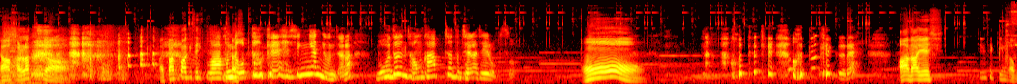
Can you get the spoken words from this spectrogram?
야 갈라트야. 아 빡빡이 새끼. 와, 근데 어떻게 신기한 게 뭔지 알아? 모든 정가 합쳐도 제가 제일 없어. 어. 어떻게 어떻게 그래? 아 나 얘 신새끼인가 봐.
